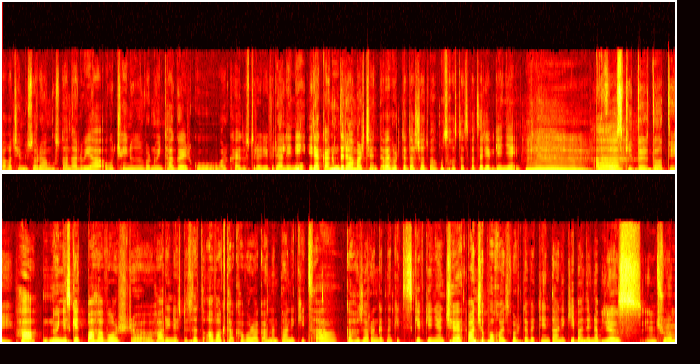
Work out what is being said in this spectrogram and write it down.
վաղը չեմ իսօրը ամուսնանալու է ու չէին ուզում որ նույն թագը երկու արքայադուստրերի վրա լինի իրականում դրա համար չեն տվել որովհետև դա շատ վաղուց խոստացված էր Եվգենիային խոսքի տեր տատի հա նույնիսկ այդ պահը որ Հարին այսպես ասած ավակ թակավորական ընտանիքից հա կհաջարեն գտնքից իսկ Եվգենիան չէ, բան չփոխեց, որտեվ դա ընտանիքի բաներն է։ Ես ինչու եմ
